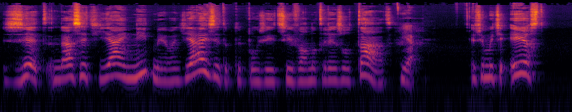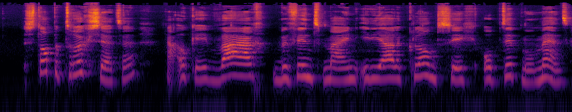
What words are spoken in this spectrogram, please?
zit. En daar zit jij niet meer, want jij zit op de positie van het resultaat. ja, Dus je moet je eerst stappen terugzetten. Nou, oké, waar bevindt mijn ideale klant zich op dit moment?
